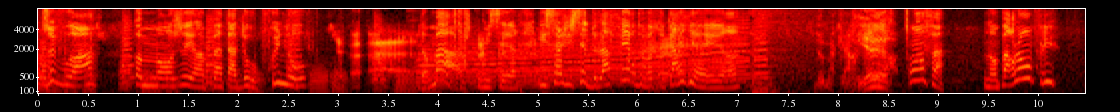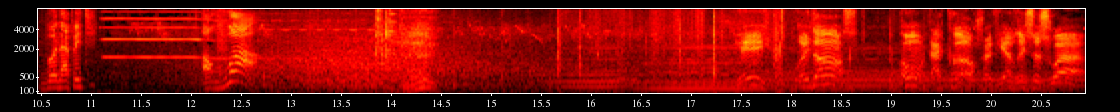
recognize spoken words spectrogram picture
Je vois, comme manger un pintado au pruneau. Dommage, commissaire. Il s'agissait de l'affaire de votre carrière. De ma carrière? Enfin, n'en parlons plus. Bon appétit. Au revoir. Hé, prudence Bon, d'accord, je viendrai ce soir.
